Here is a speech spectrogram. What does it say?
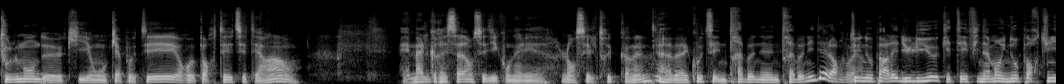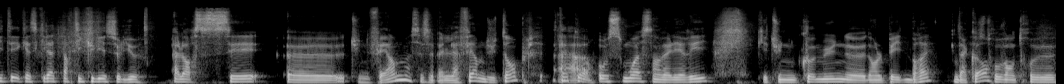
tout le monde qui ont capoté, reporté, etc. Et malgré ça, on s'est dit qu'on allait lancer le truc quand même. Ah bah écoute, c'est une très bonne une très bonne idée. Alors tu nous parlais du lieu qui était finalement une opportunité. Qu'est-ce qu'il a de particulier ce lieu? Alors c'est euh, une ferme, ça s'appelle la ferme du Temple, D'accord. à Osmois-Saint-Valéry, qui est une commune euh, dans le pays de Bray, qui se D'accord. trouve entre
